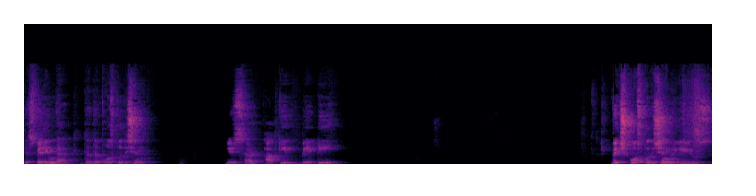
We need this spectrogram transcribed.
is filling that, the, the post position is heard. Apki beti. Which post position will you use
